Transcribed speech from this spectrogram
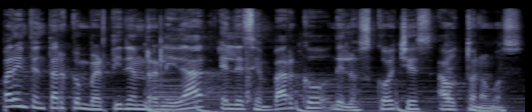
para intentar convertir en realidad el desembarco de los coches autónomos.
